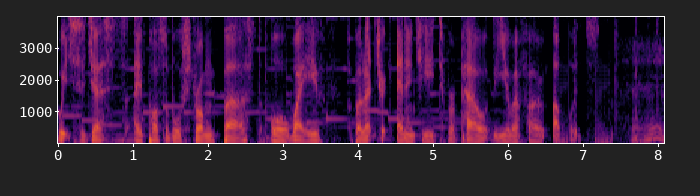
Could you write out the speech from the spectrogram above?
which suggests a possible strong burst or wave of electric energy to propel the UFO upwards. Hmm.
